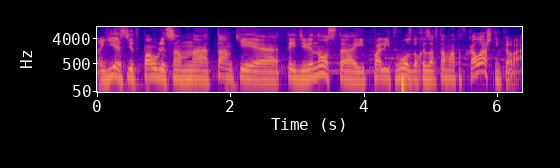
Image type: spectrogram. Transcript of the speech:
ездит по улицам на танке Т-90 и палит воздух из автоматов Калашникова.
